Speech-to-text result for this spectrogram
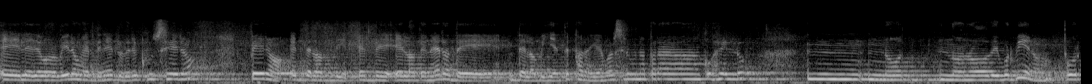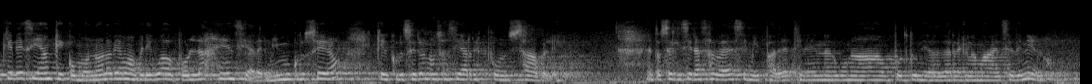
eh, le devolvieron el dinero del crucero, pero el de los, el de, los dineros de, los billetes para ir a Barcelona para cogerlo mm, no, no lo devolvieron, porque decían que como no lo habíamos averiguado por la agencia del mismo crucero, que el crucero no se hacía responsable Entonces quisiera saber si mis padres tienen alguna oportunidad de reclamar ese dinero.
